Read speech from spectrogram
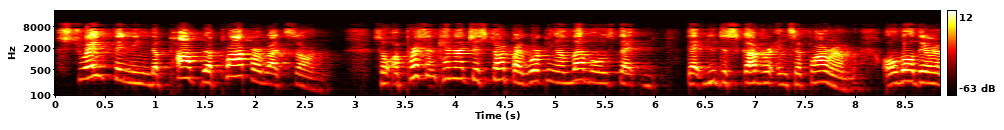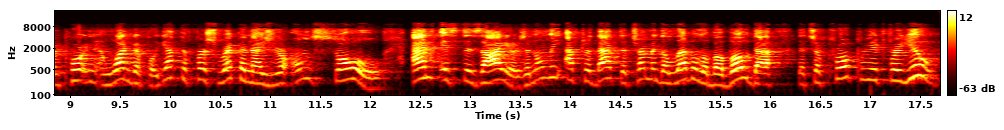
strengthening the, pop, the proper ratzon. So a person cannot just start by working on levels that that you discover in Sefarim, although they're important and wonderful, you have to first recognize your own soul and its desires, and only after that determine the level of avoda that's appropriate for you.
